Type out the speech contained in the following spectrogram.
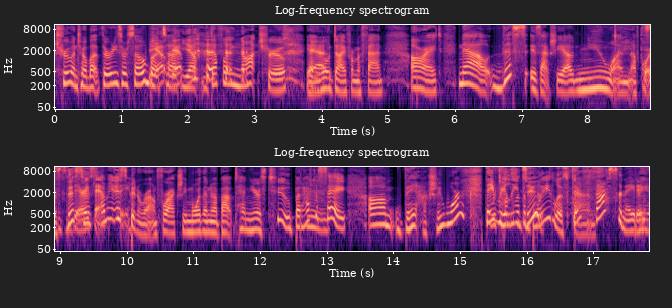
true until about 30s or so, but Yep, uh, yep. yeah, definitely not true. Yeah, Yeah. you won't die from a fan. All right. Now, this is actually a new one, of course. is very is, I mean, it's been around for actually more than about 10 years, too, but I have to say, um, they actually work. Hmm. They We're really do. The bladeless They're fascinating. They.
